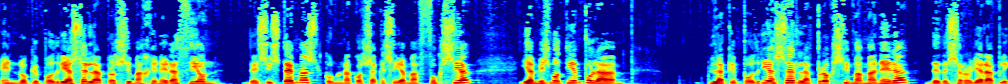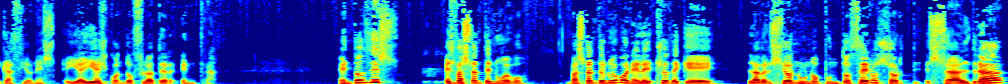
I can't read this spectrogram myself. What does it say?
en lo que podría ser la próxima generación de sistemas, con una cosa que se llama Fuchsia, y al mismo tiempo la, la que podría ser la próxima manera de desarrollar aplicaciones. Y ahí es cuando Flutter entra. Entonces, es bastante nuevo. Bastante nuevo en el hecho de que la versión 1.0 saldrá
